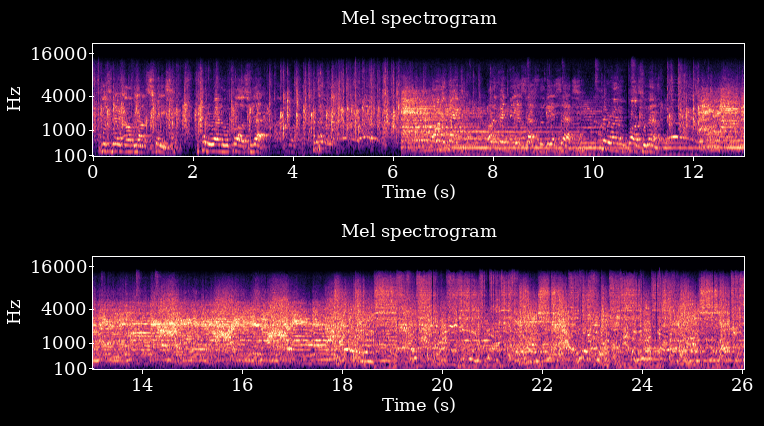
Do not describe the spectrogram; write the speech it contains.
This very ambient space. Let's have a round of applause for that. I want to thank, I want to thank BSS, the BSS. Let's have a round of applause for them. Thank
